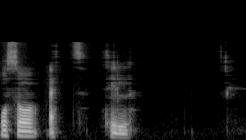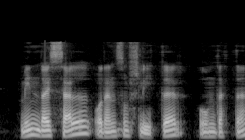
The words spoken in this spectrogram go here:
og så ett til. Minn deg selv og den som sliter om dette,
